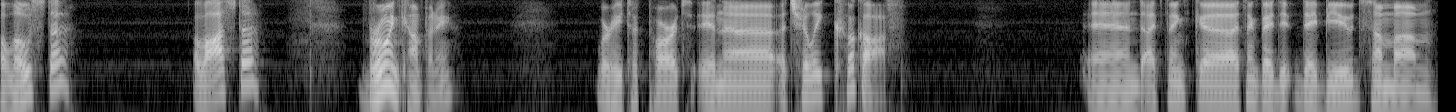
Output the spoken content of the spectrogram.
Alosta, Alosta? Brewing Company, where he took part in uh, a chili cook-off and I think uh, I think they de- debuted some. Um...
